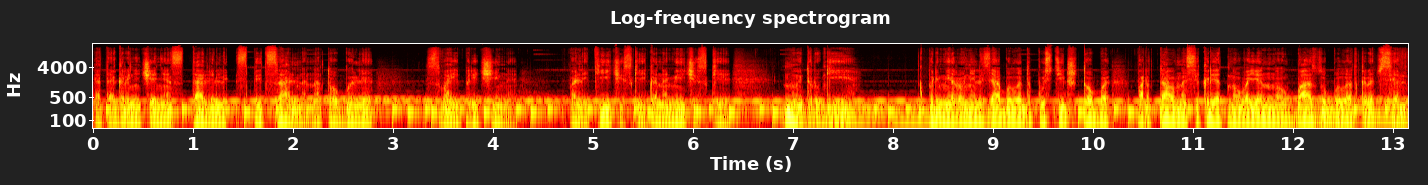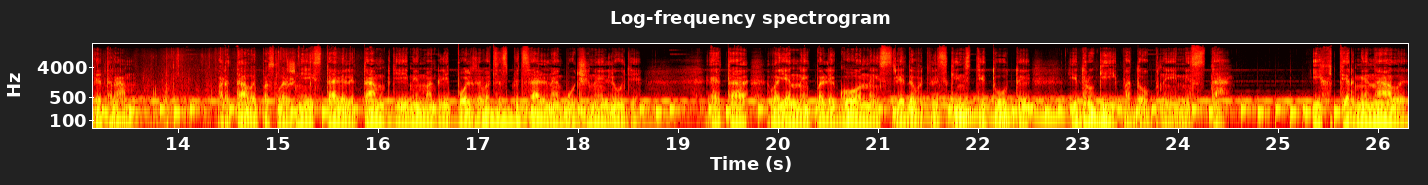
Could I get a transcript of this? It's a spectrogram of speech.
Это ограничение ставили специально, на то были свои причины. Политические, экономические, ну и другие. К примеру, нельзя было допустить, чтобы портал на секретную военную базу был открыт всем ветрам. Порталы посложнее ставили там, где ими могли пользоваться специально обученные люди. Это военные полигоны, исследовательские институты и другие подобные места. Их терминалы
